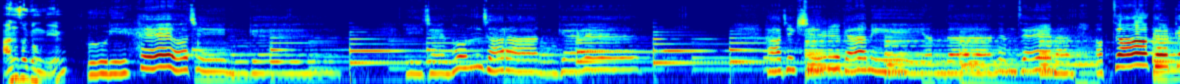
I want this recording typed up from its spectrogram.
안석영님. 우리 헤어지는 게 이젠 혼자라는 게 아직 실감이 안 나는데 난 어떡할까?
